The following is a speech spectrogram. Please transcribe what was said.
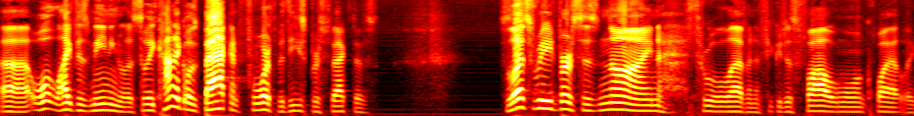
Uh, all life is meaningless. So he kind of goes back and forth with these perspectives. So let's read verses 9 through 11, if you could just follow along quietly.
